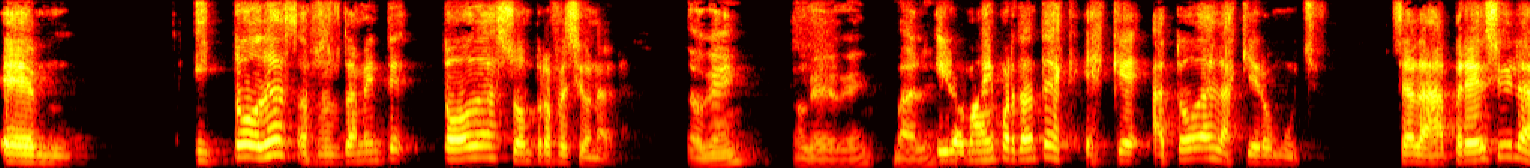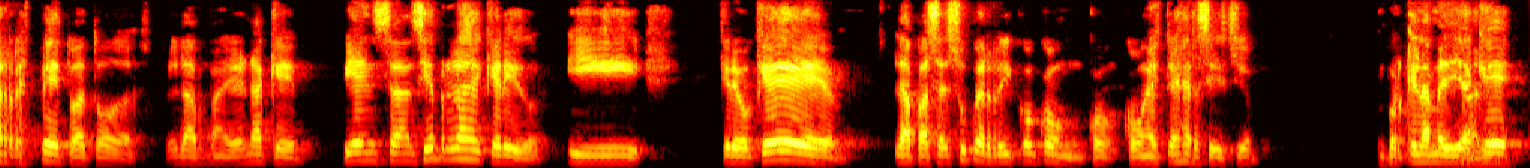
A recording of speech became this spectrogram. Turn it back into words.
Em, y todas, absolutamente todas son profesionales. Ok, ok, ok, vale. Y lo más importante es, es, que a todas las quiero mucho. O sea, las aprecio y las respeto a todas. La manera en la que piensan, siempre las he querido. Y creo que la pasé súper rico con, con, con este ejercicio porque en la medida que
